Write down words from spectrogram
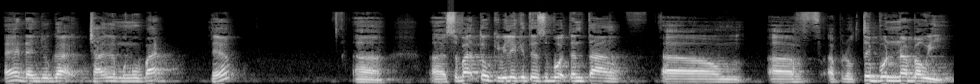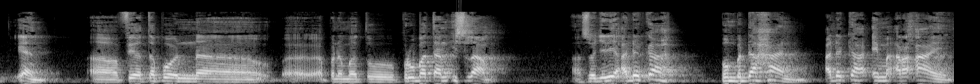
eh dan juga cara mengubat, ya. Uh, uh, sebab tu bila kita sebut tentang um, uh, apa nama tibun nabawi kan uh, ataupun uh, uh, apa nama tu perubatan Islam Ah, so jadi adakah pembedahan, adakah MRI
